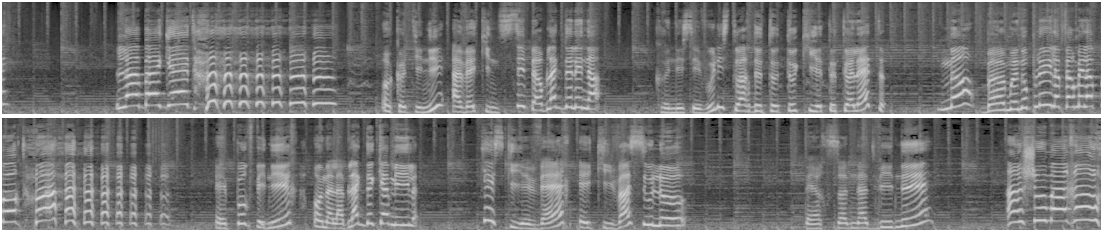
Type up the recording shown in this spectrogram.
La baguette! On continue avec une super blague de Léna. Connaissez-vous l'histoire de Toto qui est aux toilettes? Non Bah moi non plus, il a fermé la porte Et pour finir, on a la blague de Camille. Qu'est-ce qui est vert et qui va sous l'eau? Personne n'a deviné Un chou-marin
